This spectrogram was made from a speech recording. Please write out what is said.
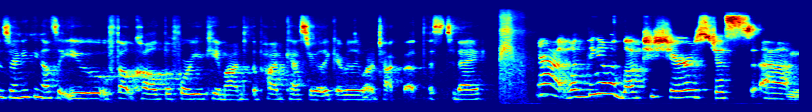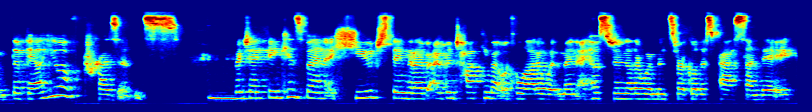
is there anything else that you felt called before you came on to the podcast or you're like i really want to talk about this today yeah one thing i would love to share is just um, the value of presence mm-hmm. which I think has been a huge thing that I've, I've, been talking about with a lot of women. I hosted another women's circle this past Sunday,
